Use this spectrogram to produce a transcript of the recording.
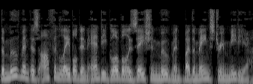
The movement is often labeled an anti-globalization movement by the mainstream media.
